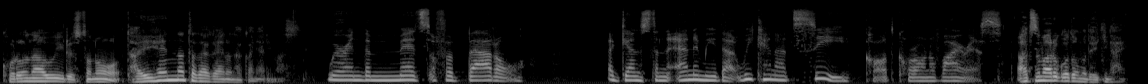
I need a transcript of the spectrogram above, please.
コロナウイルスとの大変な戦いの中にあります。We're in the midst of a battle against an enemy that we cannot see called coronavirus. 集まることもできない。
